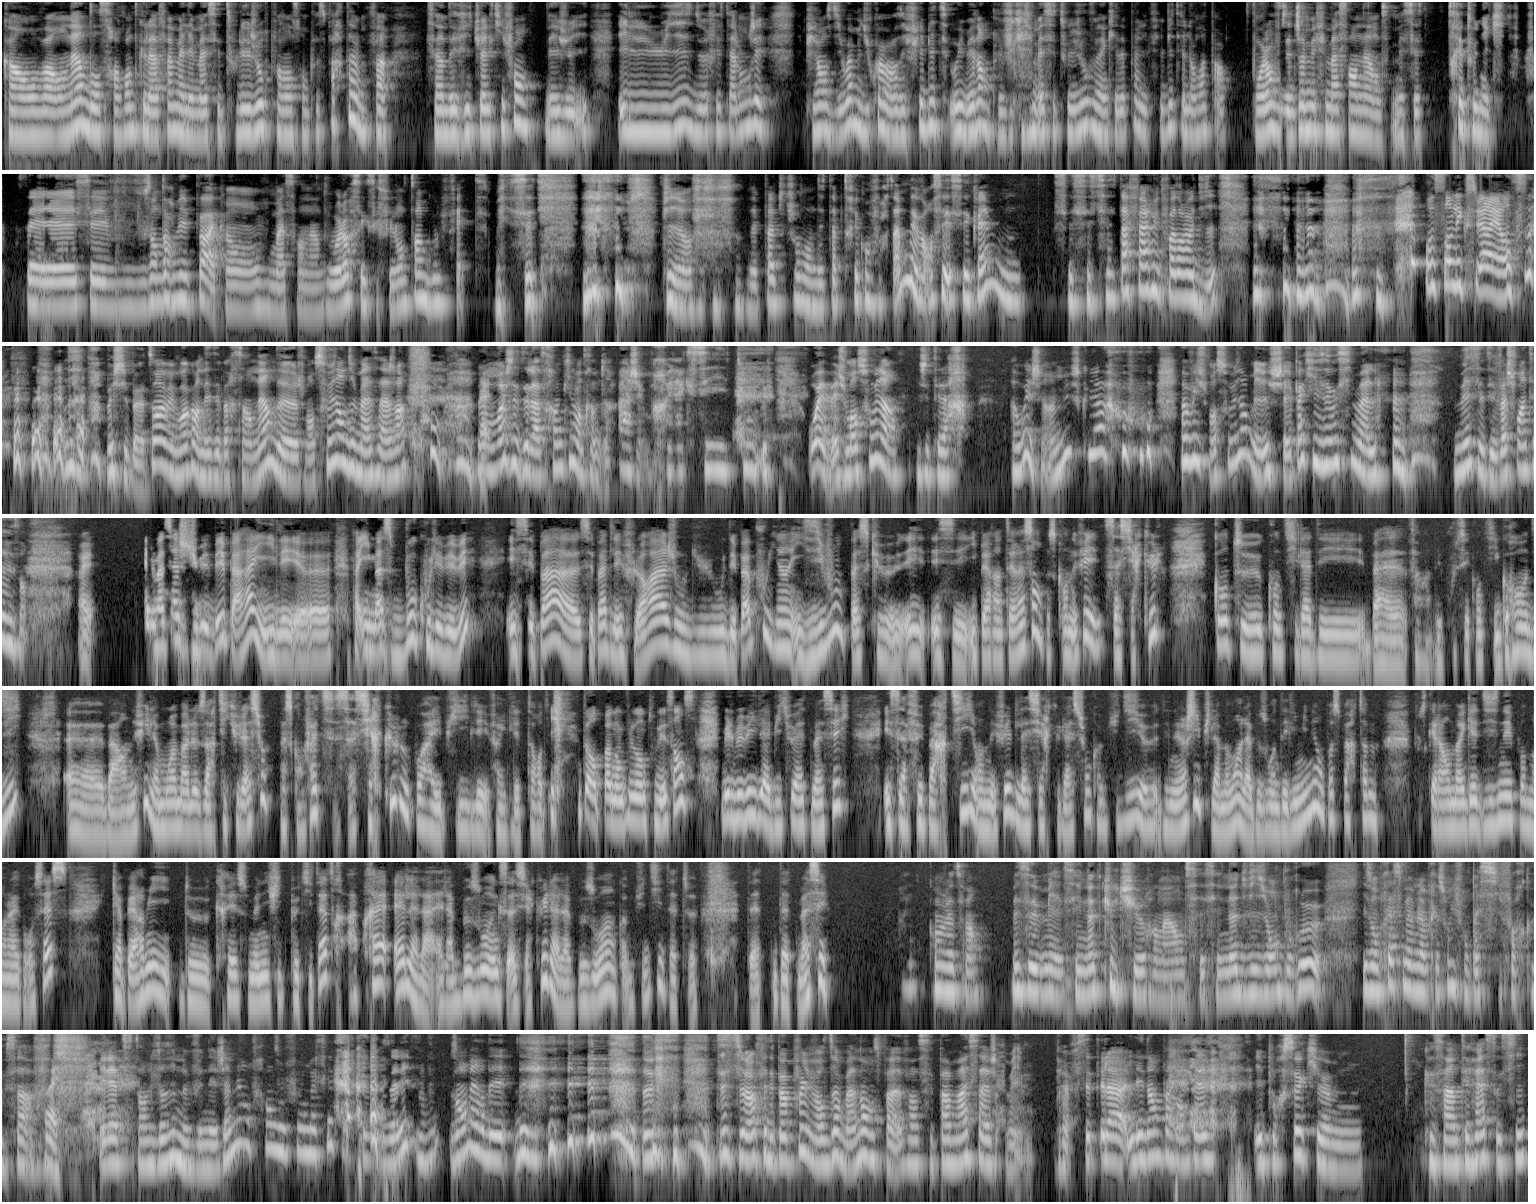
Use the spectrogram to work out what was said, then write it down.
quand on va en Inde, on se rend compte que la femme, elle est massée tous les jours pendant son postpartum. Enfin, c'est un des rituels qu'ils font. Et, ils lui disent de rester allongée. Puis là, on se dit, ouais, mais du coup, avoir des phlébites. Oui, mais non, vu qu'elle est massée tous les jours, vous inquiétez pas, les phlébites, elle en a pas. Ou alors, vous n'êtes jamais fait masser en Inde, mais c'est très tonique. C'est, vous vous endormez pas quand on vous masse en Inde. Ou alors, c'est que ça fait longtemps que vous le faites. Mais c'est... Puis, on n'est pas toujours dans des tables très confortables, mais bon, c'est quand même c'est à faire une fois dans votre vie. on sent l'expérience. je sais pas toi, mais moi quand on était parti en Inde, je m'en souviens du massage. Hein. Moi j'étais là tranquille en train de dire ah je vais me relaxer et tout. Ouais, mais je m'en souviens. J'étais là ah ouais j'ai un muscle là. ah oui je m'en souviens, mais je savais pas qu'il faisait aussi mal. mais c'était vachement intéressant. Ouais. Et le massage du bébé, pareil, il est, euh, enfin, il masse beaucoup les bébés et c'est pas, c'est pas de l'effleurage ou du ou des papouilles, hein. ils y vont parce que et, c'est hyper intéressant parce qu'en effet, ça circule quand euh, quand il a des, bah, des poussées quand il grandit, euh, bah en effet, il a moins mal aux articulations parce qu'en fait, ça circule quoi et puis il est, enfin il est tordu, tord pas non plus dans tous les sens, mais le bébé il est habitué à être massé et ça fait partie en effet de la circulation comme tu dis d'énergie. Puis la maman elle a besoin d'éliminer en postpartum tout ce qu'elle a emmagasiné pendant la grossesse qui a permis de créer ce magnifique petit être. Après, elle, elle a, elle a besoin que ça circule, elle a besoin, comme tu dis, d'être, d'être, massée. complètement. Mais c'est, une autre culture en Inde, c'est, une autre vision. Pour eux, ils ont presque même l'impression qu'ils font pas si fort que ça. Et là, tu as envie de dire, ne venez jamais en France vous faire masser parce que vous allez vous emmerder. si tu leur fais des papouilles, ils vont se dire, bah non, c'est pas, c'est pas massage. Mais bref, c'était là l'énorme parenthèse. Et pour ceux que que ça intéresse aussi,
